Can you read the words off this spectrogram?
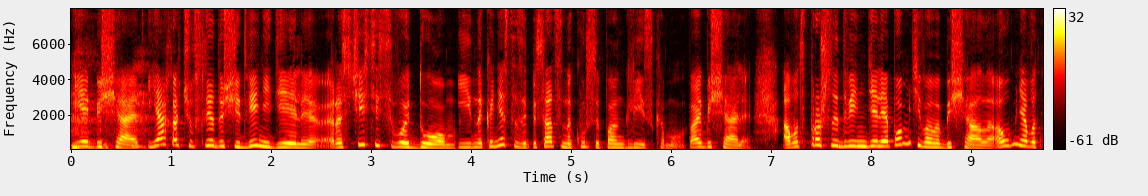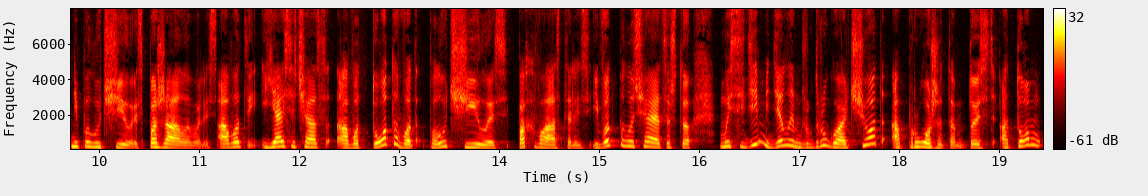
и обещает, я хочу в следующие две недели расчистить свой дом и наконец-то записаться на курсы по английскому. Пообещали. А вот в прошлые две недели, я помните, вам обещала, а у меня вот не получилось, пожаловались. А вот я сейчас, а вот то-то вот получилось, похвастались. И вот получается, что мы сидим и делаем друг другу отчет о прожитом, то есть о том,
